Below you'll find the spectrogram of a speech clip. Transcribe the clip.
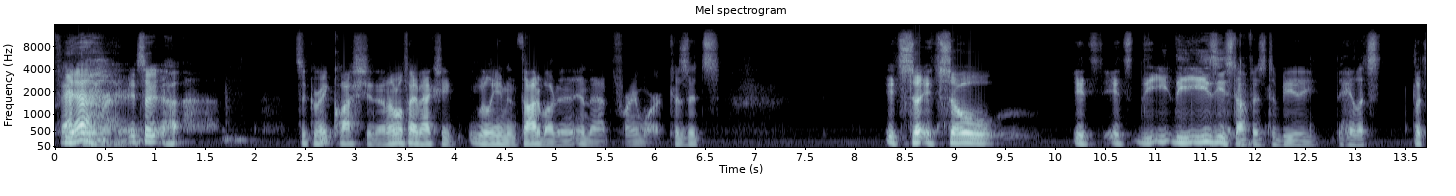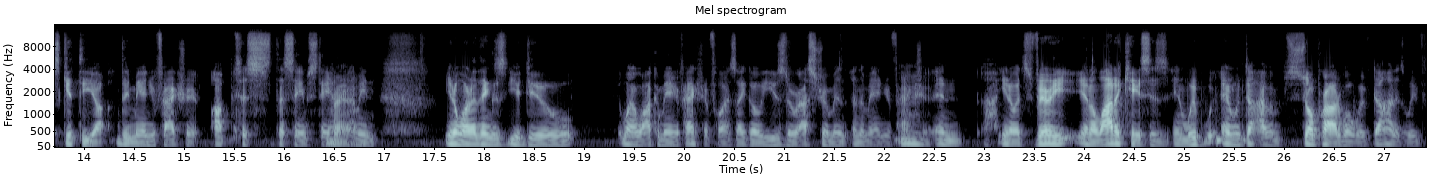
factory workers? It's a uh, it's a great question. I don't know if I've actually really even thought about it in that framework because it's it's so, it's so it's it's the the easy stuff is to be hey let's let's get the uh, the manufacturing up to s- the same standard. I mean, you know, one of the things you do when I walk a manufacturing floor is I go use the restroom in, in the manufacturer, and uh, you know, it's very in a lot of cases, and we've and we've done. I'm so proud of what we've done is we've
